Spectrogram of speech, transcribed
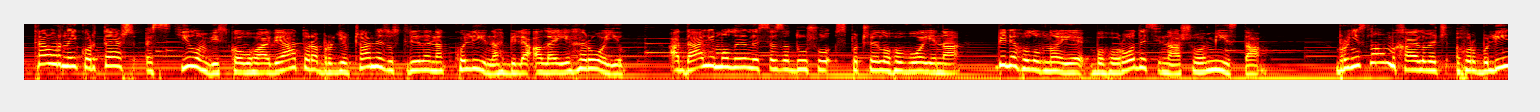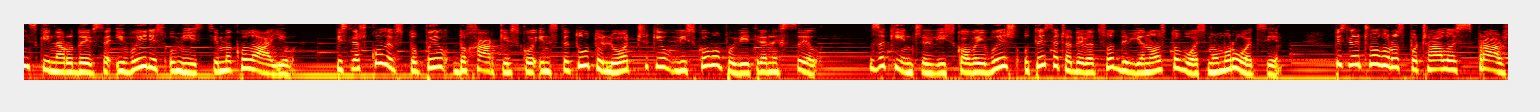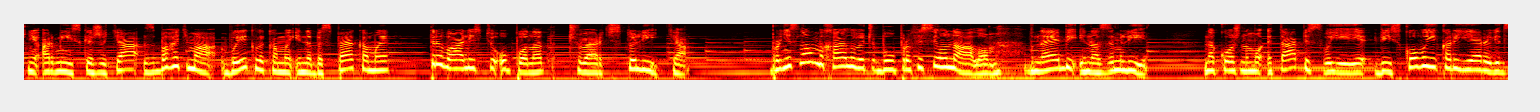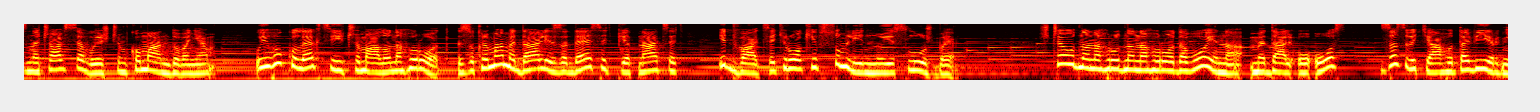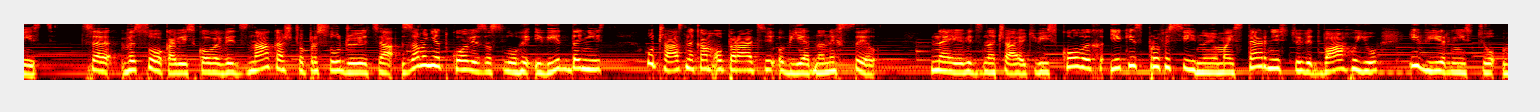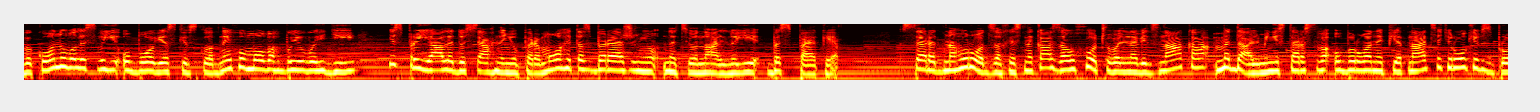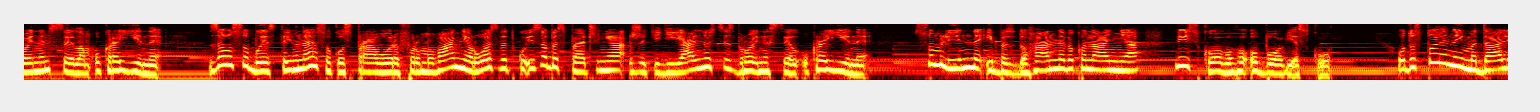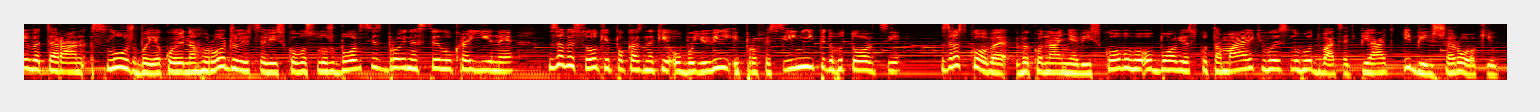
Траурний кортеж з тілом військового авіатора бродівчани зустріли на колінах біля алеї героїв, а далі молилися за душу спочилого воїна біля головної Богородиці нашого міста. Броніслав Михайлович Горбулінський народився і виріс у місті Миколаїв. Після школи вступив до Харківського інституту льотчиків військово-повітряних сил. Закінчив військовий виш у 1998 році. Після чого розпочалось справжнє армійське життя з багатьма викликами і небезпеками, тривалістю у понад чверть століття. Броніслав Михайлович був професіоналом в небі і на землі. На кожному етапі своєї військової кар'єри відзначався вищим командуванням. У його колекції чимало нагород, зокрема медалі за 10, 15 і 20 років сумлінної служби. Ще одна нагрудна нагорода воїна медаль ООС за звитягу та вірність. Це висока військова відзнака, що присуджується за виняткові заслуги і відданість учасникам операцій Об'єднаних сил. Нею відзначають військових, які з професійною майстерністю, відвагою і вірністю виконували свої обов'язки в складних умовах бойових дій і сприяли досягненню перемоги та збереженню національної безпеки. Серед нагород захисника заохочувальна відзнака медаль Міністерства оборони 15 років Збройним силам України за особистий внесок у справу реформування, розвитку і забезпечення життєдіяльності Збройних сил України, сумлінне і бездоганне виконання військового обов'язку. Удостоєний медалі ветеран служби, якою нагороджуються військовослужбовці Збройних сил України за високі показники у бойовій і професійній підготовці, зразкове виконання військового обов'язку та мають вислугу 25 і більше років.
